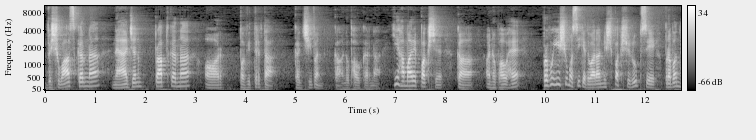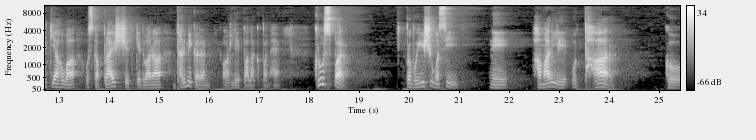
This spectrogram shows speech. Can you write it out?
विश्वास करना, नया जन्म प्राप्त करना और पवित्रता का जीवन का अनुभव करना। ये हमारे पक्ष का अनुभव है। प्रभु यीशु मसीह के द्वारा निष्पक्ष रूप से प्रबंध किया हुआ, उसका प्रायश्चित के द्वारा धर्मीकरण और लेपालकपन है। क्रूस पर प्रभु यीशु मसीह ने हमारे लिए उद्धार को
